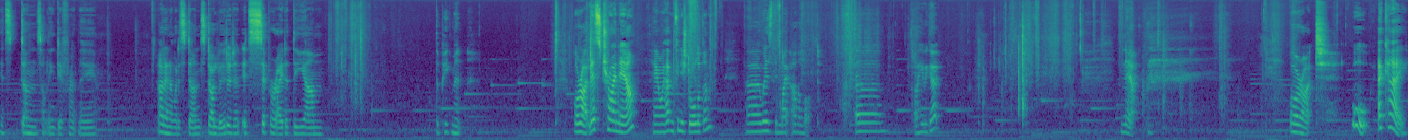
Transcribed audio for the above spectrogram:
It's done something different there. I don't know what it's done. It's diluted it. It's separated the um the pigment. All right, let's try now. Hang on, I haven't finished all of them. Uh, where's the, my other lot? Um, oh, here we go. Now, all right. Oh, okay.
